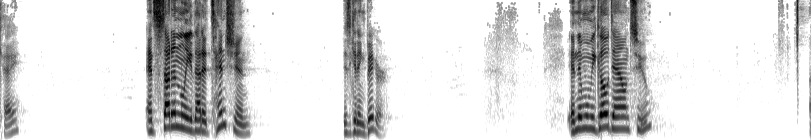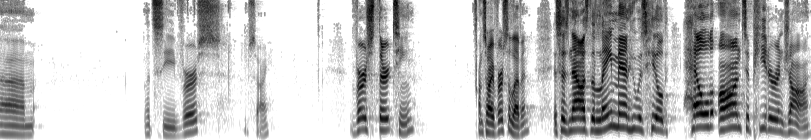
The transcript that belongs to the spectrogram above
Okay? And suddenly that attention is getting bigger. And then when we go down to um, let's see, verse, I'm sorry, verse 13. I'm sorry, verse 11. It says, Now as the lame man who was healed held on to Peter and John,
